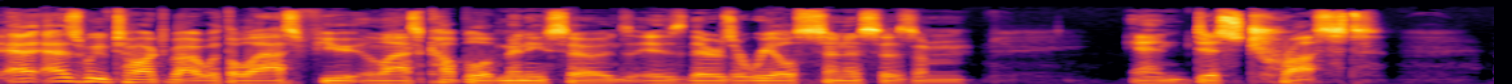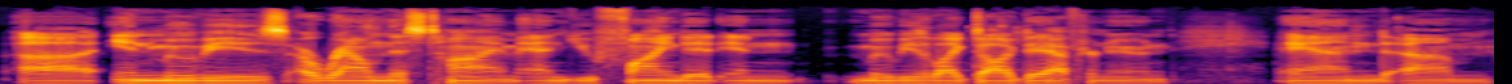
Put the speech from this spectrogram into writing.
as we've talked about with the last few, the last couple of minisodes, is there's a real cynicism and distrust uh, in movies around this time, and you find it in movies like Dog Day Afternoon and um,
